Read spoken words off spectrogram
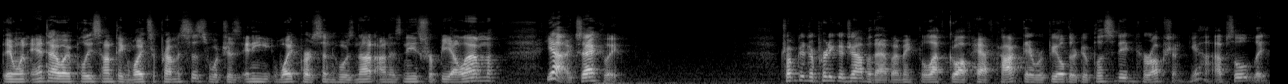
They want anti white police hunting white supremacists, which is any white person who is not on his knees for BLM. Yeah, exactly. Trump did a pretty good job of that by making the left go off half cocked. They revealed their duplicity and corruption. Yeah, absolutely.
